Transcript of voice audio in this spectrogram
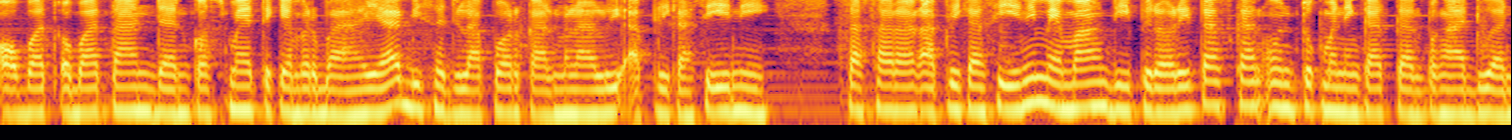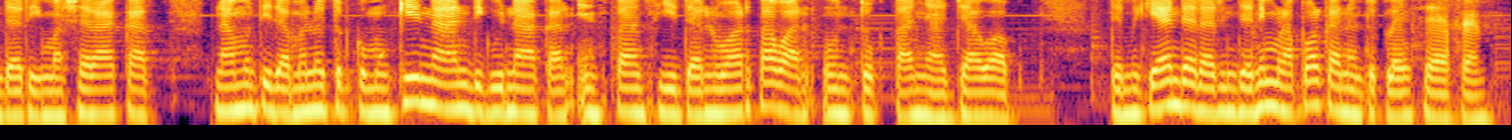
obat-obatan dan kosmetik yang berbahaya bisa dilaporkan melalui aplikasi ini. Sasaran aplikasi ini memang diprioritaskan untuk meningkatkan pengaduan dari masyarakat, namun tidak menutup kemungkinan digunakan instansi dan wartawan untuk tanya jawab. Demikian Dara Rinjani melaporkan untuk LSFM.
